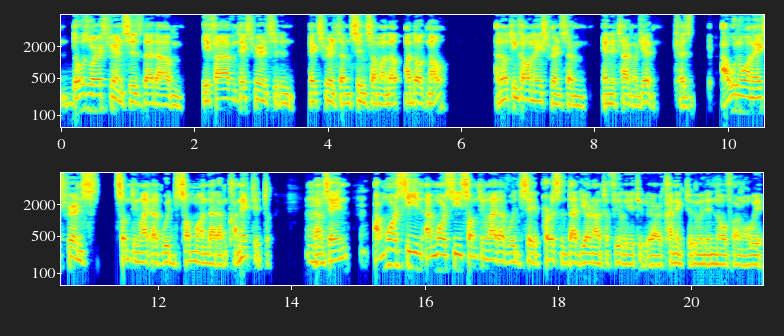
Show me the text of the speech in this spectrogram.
those were experiences that um if I haven't experienced it, experienced them since I'm an adult now, I don't think I want to experience them anytime again because I wouldn't want to experience something like that with someone that I'm connected to. You know what I'm mm. saying? I'm more seeing I'm more see something like that with say person that you're not affiliated with or connected with in no formal way,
